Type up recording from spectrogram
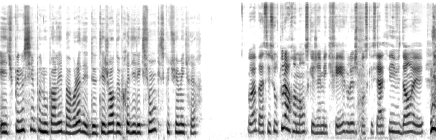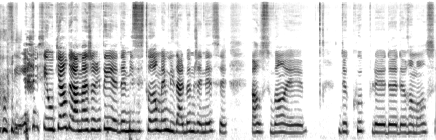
Et tu peux nous aussi un peu nous parler bah, voilà, de, tes genres de prédilection Qu'est-ce que tu aimes écrire? Ouais, bah, c'est surtout la romance que j'aime écrire. Là. Je pense que c'est assez évident. Et c'est au cœur de la majorité euh, de mes histoires. Même les albums jeunesse euh, parlent souvent euh, de couple, de, de romance.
